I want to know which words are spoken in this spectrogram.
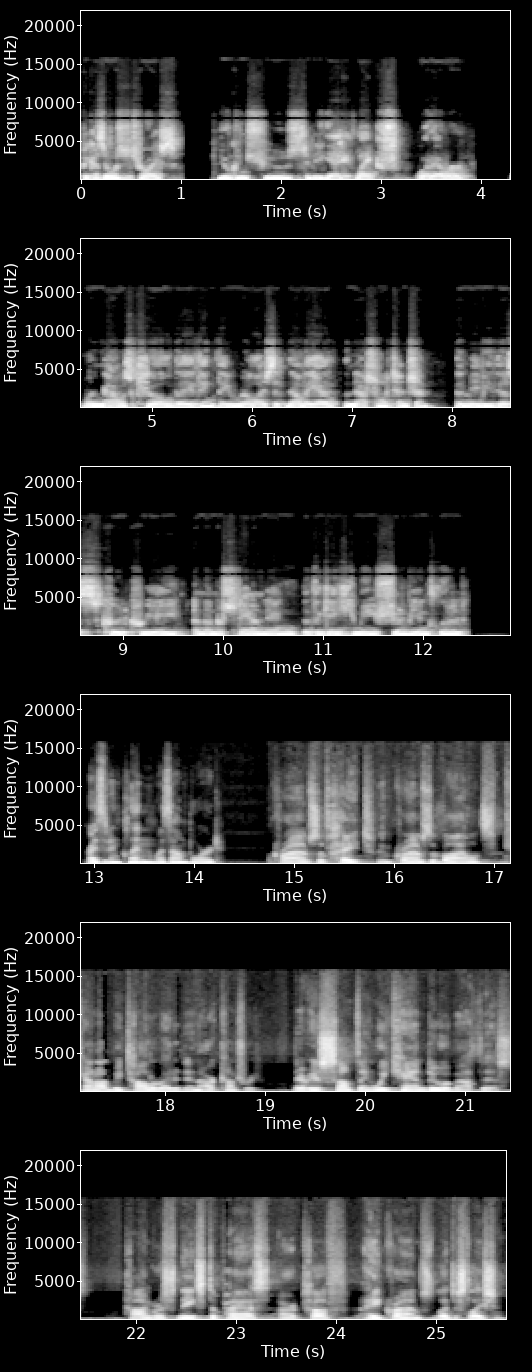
because it was a choice. You can choose to be gay, like whatever. When Matt was killed, they think they realized that now they had the national attention, that maybe this could create an understanding that the gay community should be included. President Clinton was on board. Crimes of hate and crimes of violence cannot be tolerated in our country. There is something we can do about this. Congress needs to pass our tough hate crimes legislation.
